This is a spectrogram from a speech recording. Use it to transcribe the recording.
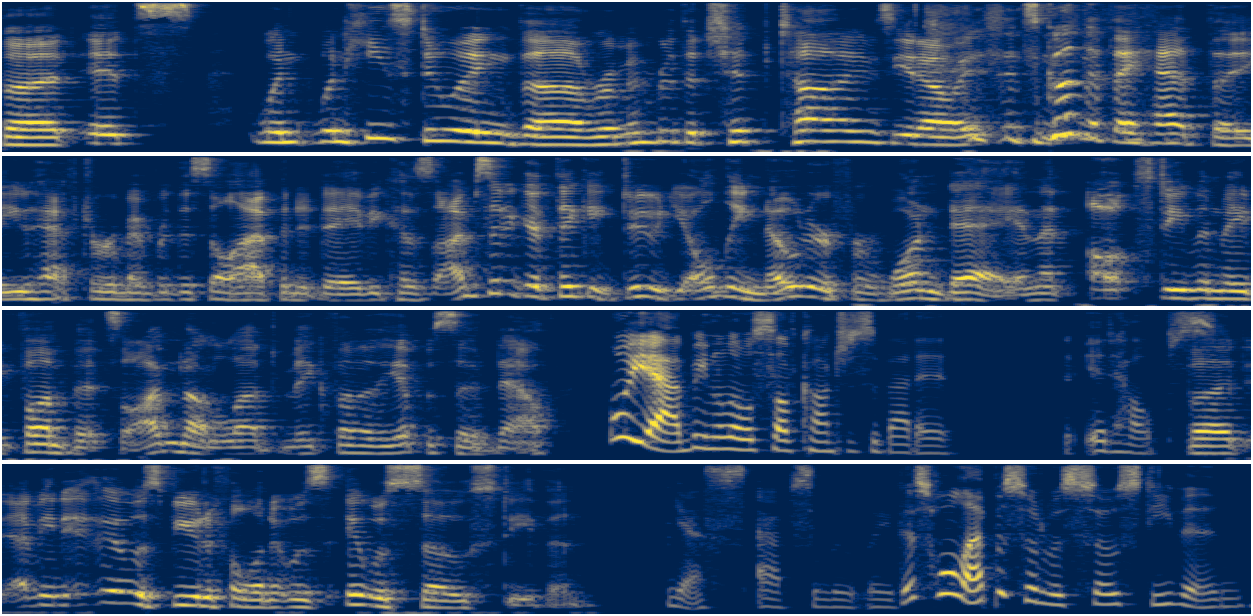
But it's when when he's doing the remember the chip times, you know, it, it's good that they had the you have to remember this all happened today because I'm sitting here thinking, dude, you only knowed her for one day, and then oh, Steven made fun of it, so I'm not allowed to make fun of the episode now. Well, yeah, being a little self conscious about it, it helps. But I mean, it, it was beautiful, and it was it was so Steven. Yes, absolutely. This whole episode was so Steven.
